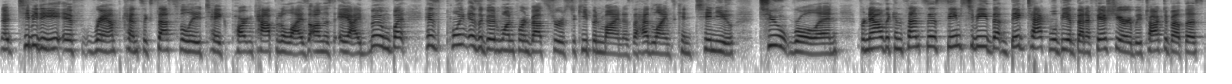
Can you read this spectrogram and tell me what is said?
Now, TBD if Ramp can successfully take part and capitalize on this AI boom, but his point is a good one for investors to keep in mind as the headlines continue to roll in. For now, the consensus seems to be that big tech will be a beneficiary. We've talked about this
